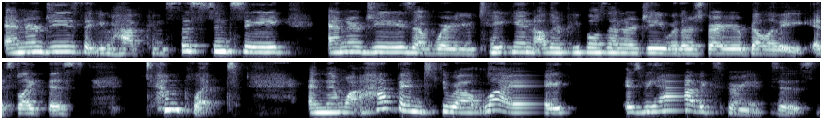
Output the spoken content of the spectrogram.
energies that you have consistency, energies of where you take in other people's energy, where there's variability. It's like this template. And then what happens throughout life is we have experiences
